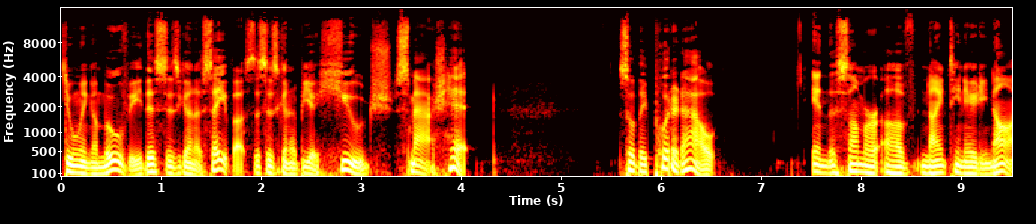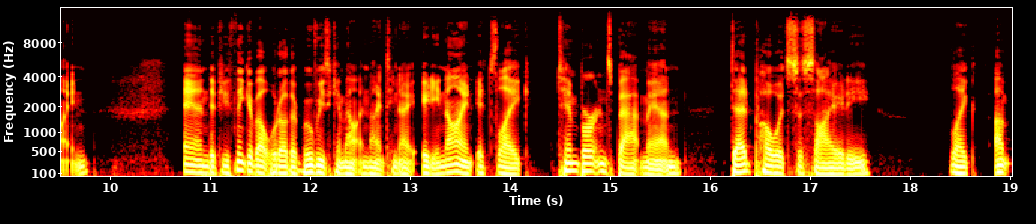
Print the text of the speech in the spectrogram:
doing a movie? This is going to save us. This is going to be a huge smash hit. So they put it out in the summer of 1989. And if you think about what other movies came out in 1989, it's like Tim Burton's Batman, Dead Poets Society, like um,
